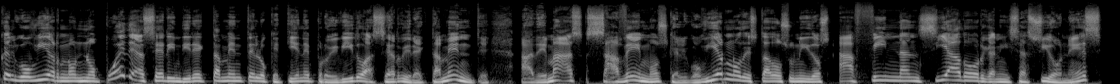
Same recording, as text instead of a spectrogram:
que el gobierno no puede hacer indirectamente lo que tiene prohibido hacer directamente. Además, sabemos que el gobierno de Estados Unidos ha financiado organizaciones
